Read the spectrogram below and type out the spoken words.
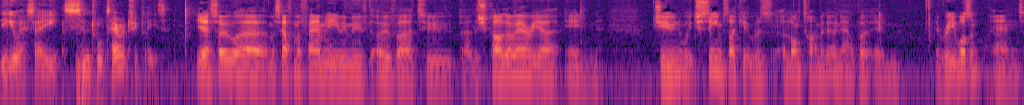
the USA Central Territory, please? Yeah, so uh, myself and my family we moved over to uh, the Chicago area in June, which seems like it was a long time ago now, but um, it really wasn't. And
